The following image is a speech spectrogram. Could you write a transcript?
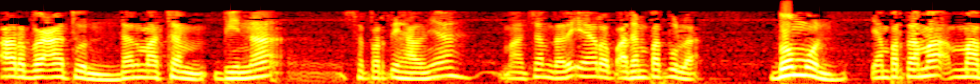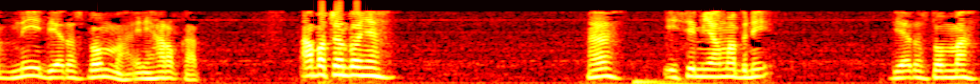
arba'atun dan macam bina seperti halnya macam dari i'rab ada empat pula. Domun yang pertama mabni di atas dhammah ini harokat. Apa contohnya? Hah? Isim yang mabni di atas dhammah.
